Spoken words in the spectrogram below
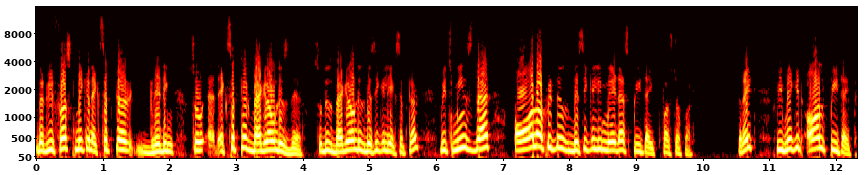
that we first make an acceptor grading. So, acceptor background is there. So, this background is basically acceptor which means that all of it is basically made as p type first of all right we make it all p type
